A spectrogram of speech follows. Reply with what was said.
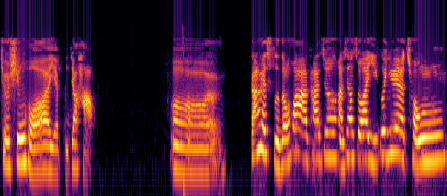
就生活也比较好。嗯，刚开始的话，他就好像说一个月从。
